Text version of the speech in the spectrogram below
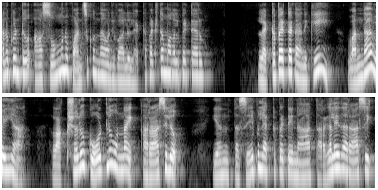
అనుకుంటూ ఆ సొమ్మును పంచుకుందామని వాళ్ళు లెక్క పెట్టడం మొదలుపెట్టారు. లెక్క పెట్టడానికి వంద వెయ్య? లక్షలు కోట్లు ఉన్నాయి ఆ రాశిలో. ఎంతసేపు లెక్క పెట్టినా తరగలేదా రాశి?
